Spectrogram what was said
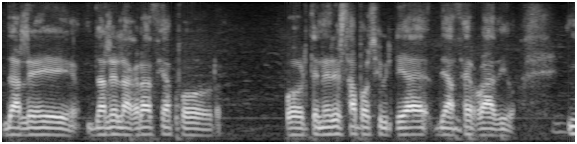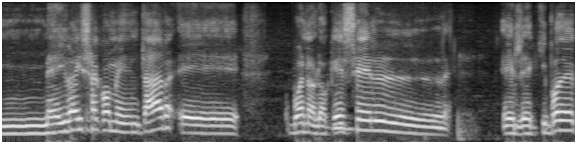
darle, darle las gracias por, por tener esta posibilidad de hacer radio. Mm, Me ibais a comentar, eh, bueno, lo que es el, el equipo de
